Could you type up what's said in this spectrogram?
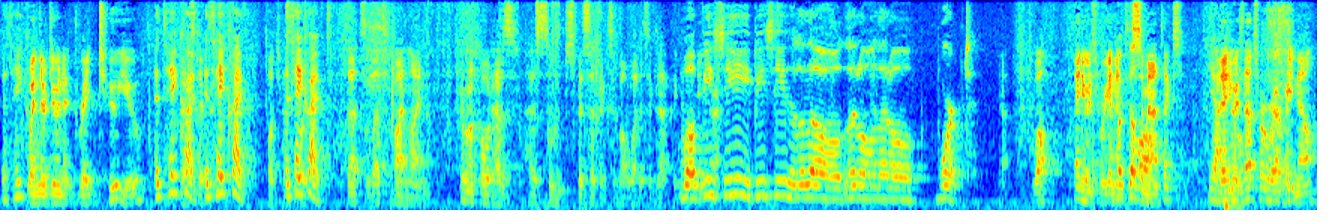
It's hate When they're doing it right to you, It's hate that's crime. It's different. hate crime. well, it It's hate what- crime. That's that's a fine line. Criminal code has has some specifics about what is exactly. Well, hate crime. BC, BC is a little, little, Yeah. little warped. Yeah. Well, anyways, we're getting With into the law. semantics. Yeah. But anyways, that's where we're at right now.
